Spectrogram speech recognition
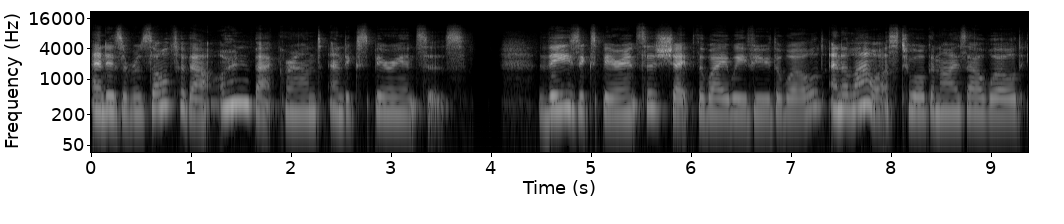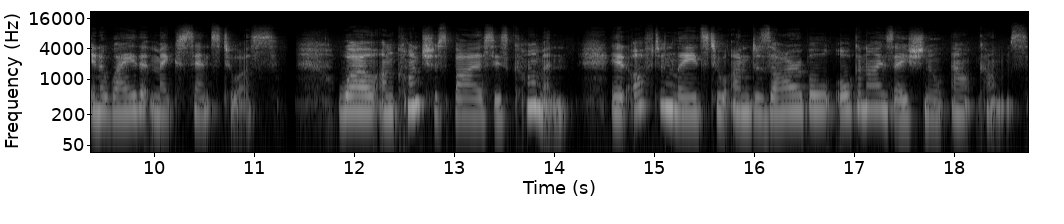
and is a result of our own background and experiences. These experiences shape the way we view the world and allow us to organize our world in a way that makes sense to us. While unconscious bias is common, it often leads to undesirable organisational outcomes.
